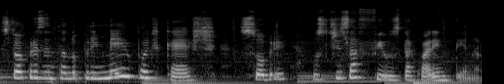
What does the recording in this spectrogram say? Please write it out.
estou apresentando o primeiro podcast sobre os desafios da quarentena.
